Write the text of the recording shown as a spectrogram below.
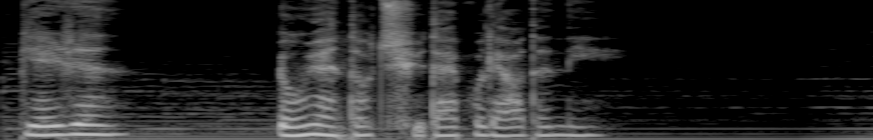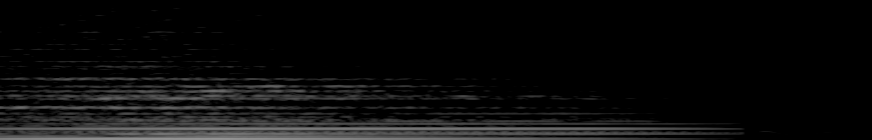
别人永远都取代不了的你。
